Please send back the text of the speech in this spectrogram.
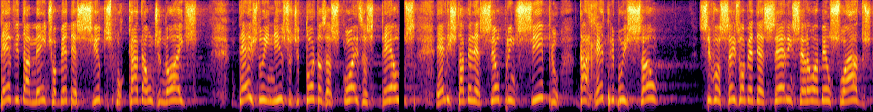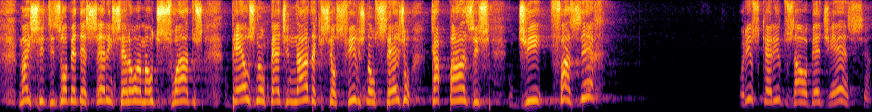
devidamente obedecidos por cada um de nós. Desde o início de todas as coisas, Deus, Ele estabeleceu o princípio da retribuição. Se vocês obedecerem, serão abençoados, mas se desobedecerem, serão amaldiçoados. Deus não pede nada que seus filhos não sejam capazes de fazer. Por isso, queridos, a obediência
